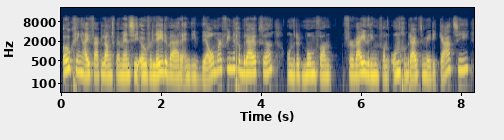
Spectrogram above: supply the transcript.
Ook ging hij vaak langs bij mensen die overleden waren en die wel morfine gebruikten, onder het mom van verwijdering van ongebruikte medicatie.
